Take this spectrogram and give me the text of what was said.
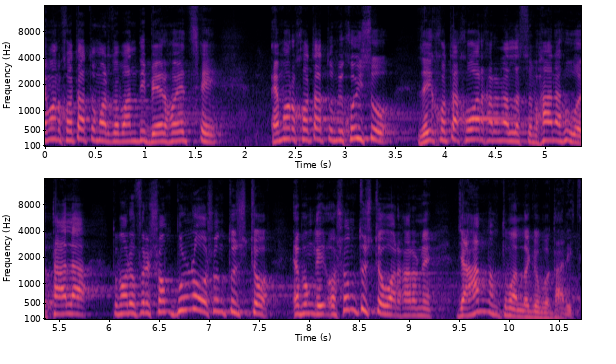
এমন কথা তোমার জবান দিয়ে বের হয়েছে। এমন কথা তুমি কইছো, যেই কথা হওয়ার কারণে আল্লাহ ওয়া তাআলা তোমার উপরে সম্পূর্ণ অসন্তুষ্ট এবং এই অসন্তুষ্ট হওয়ার কারণে জাহান্নাম তোমার লাগে অবতারিত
